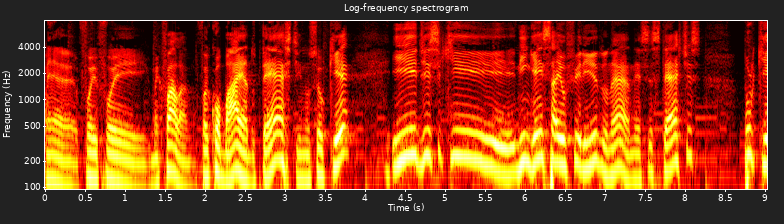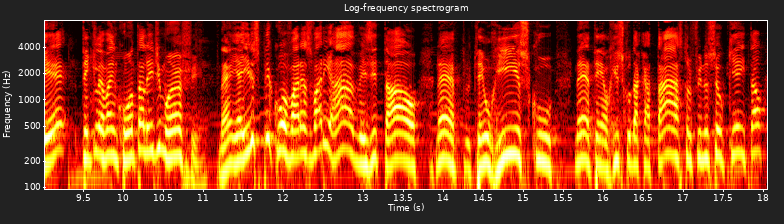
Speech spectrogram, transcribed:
é, foi, foi. Como é que fala? Foi cobaia do teste, não sei o que. E disse que ninguém saiu ferido, né, nesses testes. Porque tem que levar em conta a lei de Murphy, né? E aí ele explicou várias variáveis e tal, né? Tem o risco, né? Tem o risco da catástrofe, não sei o que e tal.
